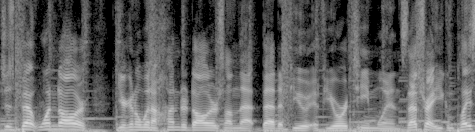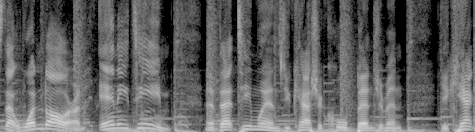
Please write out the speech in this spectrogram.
Just bet $1. You're going to win $100 on that bet if you if your team wins. That's right. You can place that $1 on any team. And if that team wins, you cash a cool Benjamin. You can't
